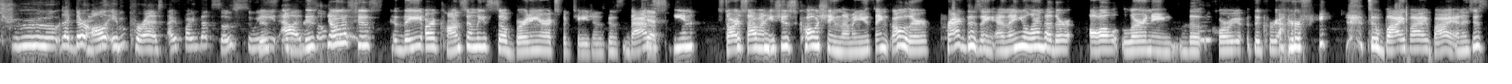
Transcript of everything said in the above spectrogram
True. Like they're all impressed. I find that so sweet. Ah, it's this so show is just they are constantly subverting your expectations because that Yes. scene starts off and he's just coaching them and you think, oh, they're practicing, and then you learn that they're all learning the choreo the choreography to bye bye bye. And it's just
